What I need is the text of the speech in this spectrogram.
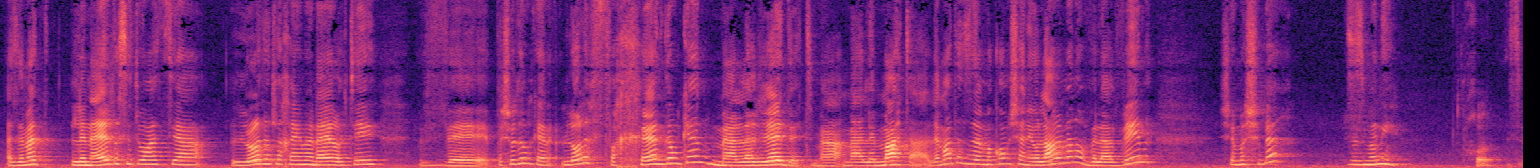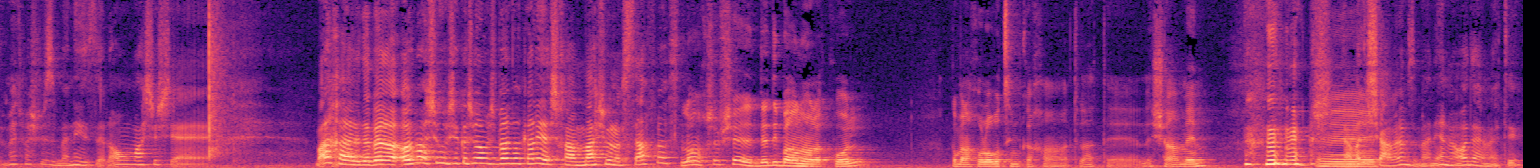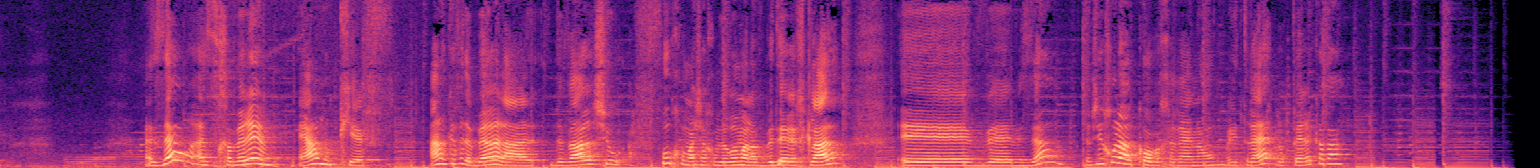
אז באמת, לנהל את הסיטואציה, לא לתת לחיים לנהל אותי, ופשוט גם כן, לא לפחד גם כן מהלרדת, מה, מהלמטה. למטה זה מקום שאני עולה ממנו, ולהבין שמשבר זה זמני. נכון? זה באמת משהו זמני, זה לא משהו ש... בא לך לדבר על עוד משהו שקשור למשבר כלכלי? יש לך משהו נוסף להוסיף? לא, אני חושב שדי דיברנו על הכל. גם אנחנו לא רוצים ככה, את יודעת, אה, לשעמם. אה, למה לשעמם? זה מעניין מאוד, האמת היא. אז זהו, אז חברים, היה לנו כיף. היה לנו כיף לדבר על הדבר שהוא הפוך ממה שאנחנו מדברים עליו בדרך כלל. אה, וזהו, תמשיכו לעקוב אחרינו, ונתראה בפרק הבא.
